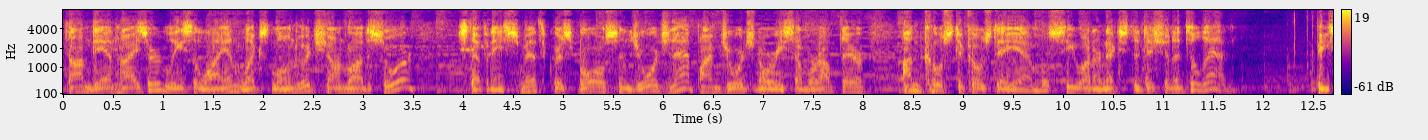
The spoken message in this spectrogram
Tom Danheiser, Lisa Lyon, Lex Lonehood, Sean Ladesseur, Stephanie Smith, Chris Borleson, George Knapp. I'm George Noory, somewhere out there on Coast to Coast AM. We'll see you on our next edition. Until then, peace.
